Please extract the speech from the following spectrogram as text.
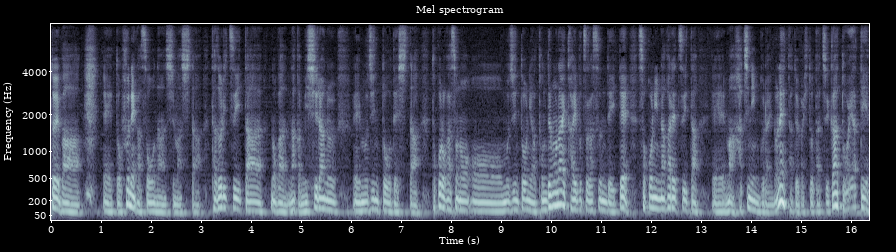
例えば、えっ、と、船が遭難しました。たどり着いたのが、なんか見知らぬ、えー無人島でした。ところが、その、無人島にはとんでもない怪物が住んでいて、そこに流れ着いた、えーまあ、8人ぐらいのね、例えば人たちがどうやって、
